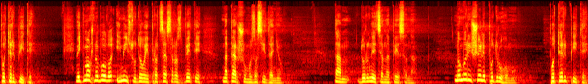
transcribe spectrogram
потерпіти. Ведь можна було і мій судовий процес розбити на першому засіданню. Там дурниця написана. Но ми вирішили по-другому потерпіти.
